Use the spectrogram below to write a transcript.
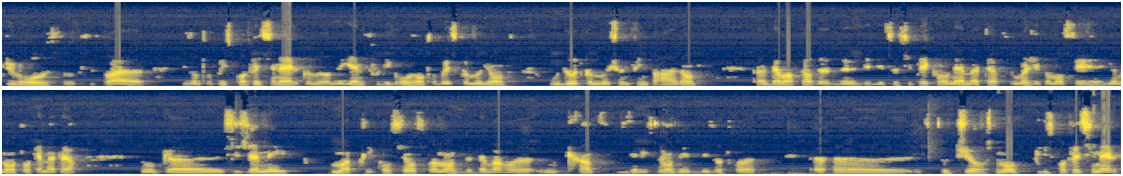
plus grosses, que ce soit euh, des entreprises professionnelles comme Omega Games ou des grosses entreprises comme Orion ou d'autres comme Motion Film par exemple, euh, d'avoir peur de, de- de- des sociétés quand on est amateur. Parce que moi j'ai commencé également en tant qu'amateur, donc euh, j'ai jamais moi pris conscience vraiment d'avoir une crainte vis-à-vis justement des, des autres structures justement plus professionnelles.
